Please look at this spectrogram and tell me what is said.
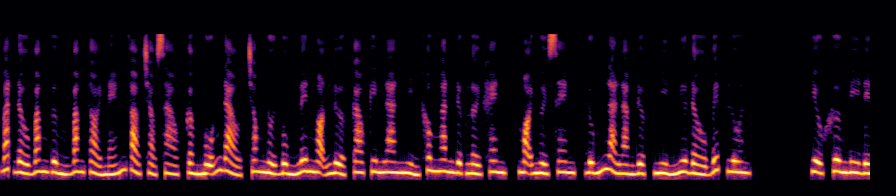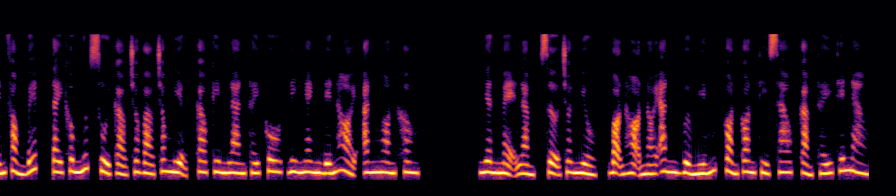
bắt đầu băm gừng băm tỏi ném vào chảo xào, cầm muỗng đảo trong nồi bùng lên ngọn lửa cao kim lan nhìn không ngăn được lời khen, mọi người xem, đúng là làm được nhìn như đầu bếp luôn. Kiều Khương đi đến phòng bếp, tay không nhúc sùi cảo cho vào trong miệng, Cao Kim Lan thấy cô, đi nhanh đến hỏi ăn ngon không? Nhân mẹ làm, sợ cho nhiều, bọn họ nói ăn vừa miếng, còn con thì sao, cảm thấy thế nào?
